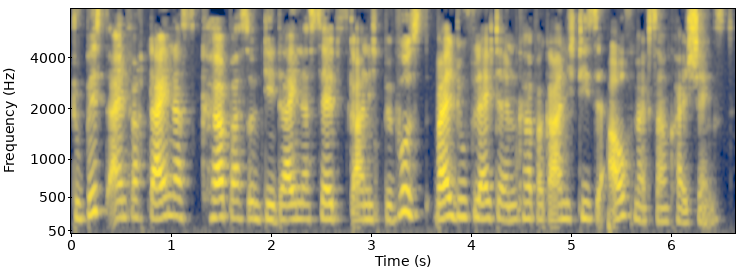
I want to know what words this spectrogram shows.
du bist einfach deines Körpers und dir deiner selbst gar nicht bewusst, weil du vielleicht deinem Körper gar nicht diese Aufmerksamkeit schenkst.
